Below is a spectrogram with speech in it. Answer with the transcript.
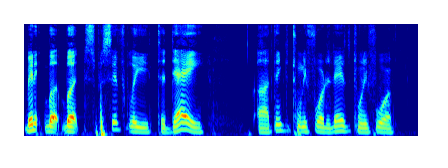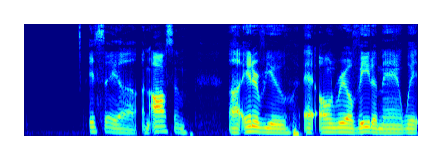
but, but, but specifically today, uh, I think the 24th, today is the 24th, it's a uh, an awesome uh, interview at, on Real Vida, man, with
